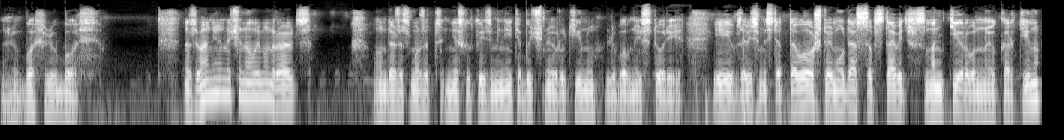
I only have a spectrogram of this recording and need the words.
«Любовь, любовь». Название начинало ему нравиться. Он даже сможет несколько изменить обычную рутину любовной истории. И в зависимости от того, что ему удастся вставить в смонтированную картину,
